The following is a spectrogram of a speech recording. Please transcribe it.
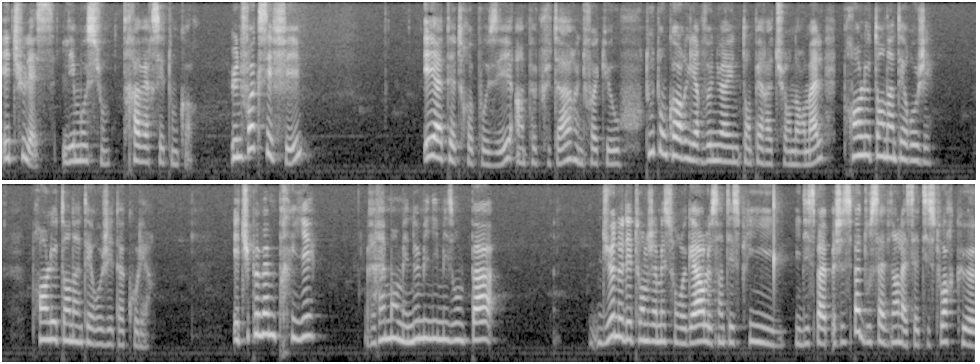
et tu laisses l'émotion traverser ton corps. Une fois que c'est fait, et à tête reposée, un peu plus tard, une fois que tout ton corps est revenu à une température normale, prends le temps d'interroger. Prends le temps d'interroger ta colère. Et tu peux même prier. Vraiment, mais ne minimisons pas. Dieu ne détourne jamais son regard, le Saint-Esprit, il, disparaît. Je ne sais pas d'où ça vient, là, cette histoire que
